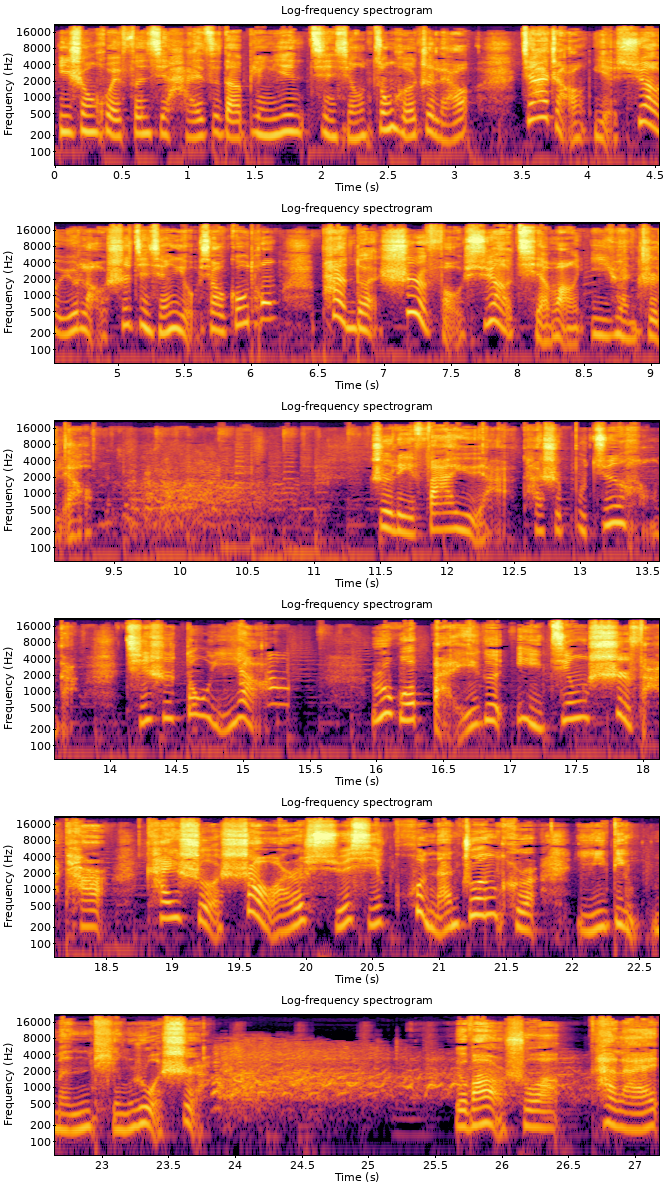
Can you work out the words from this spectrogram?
医生会分析孩子的病因进行综合治疗，家长也需要与老师进行有效沟通，判断是否需要前往医院治疗。智力发育啊，它是不均衡的，其实都一样。如果摆一个易经试法摊儿，开设少儿学习困难专科，一定门庭若市啊！有网友说。看来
